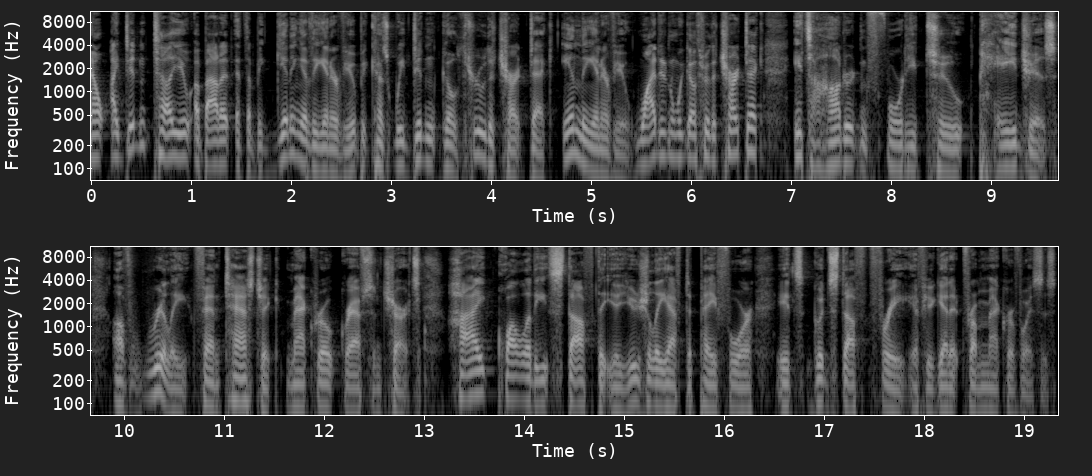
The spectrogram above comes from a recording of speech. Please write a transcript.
Now, I didn't tell you about it at the beginning of the interview because we didn't go through the chart deck in the interview. Why didn't we go through the chart deck? It's 142 pages of really fantastic macro graphs and charts. High quality stuff that you usually have to pay for. It's good stuff free if you get it from Macro Voices.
